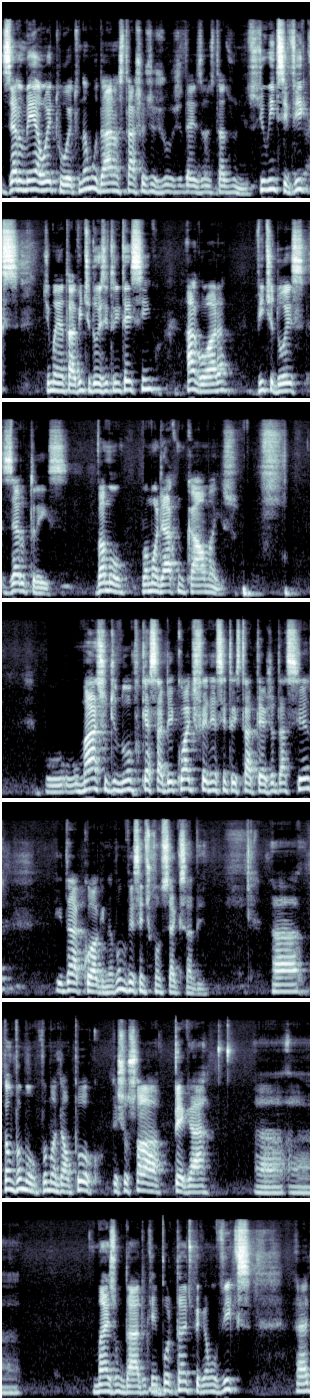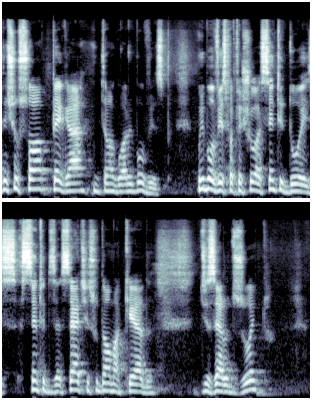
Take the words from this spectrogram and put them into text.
0,688. Não mudaram as taxas de juros de 10 anos nos Estados Unidos. E o índice VIX, de manhã estava 22,35, agora 22,03. Vamos, vamos olhar com calma isso. O, o Márcio, de novo, quer saber qual a diferença entre a estratégia da CER e da Cogna. Vamos ver se a gente consegue saber. Ah, então vamos, vamos andar um pouco. Deixa eu só pegar ah, ah, mais um dado que é importante. Pegamos o VIX. Eh, deixa eu só pegar então agora o Ibovespa. O Ibovespa fechou a 102, 117, isso dá uma queda de 0,18.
